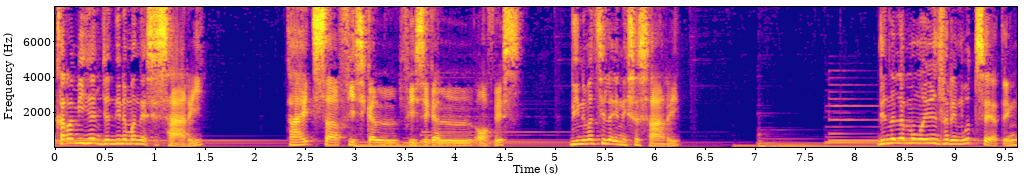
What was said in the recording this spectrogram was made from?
karamihan dyan di naman necessary. Kahit sa physical physical office, di naman sila necessary. Dinala mo ngayon sa remote setting,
